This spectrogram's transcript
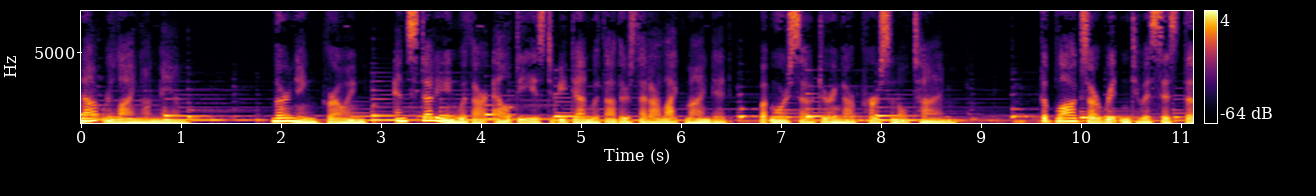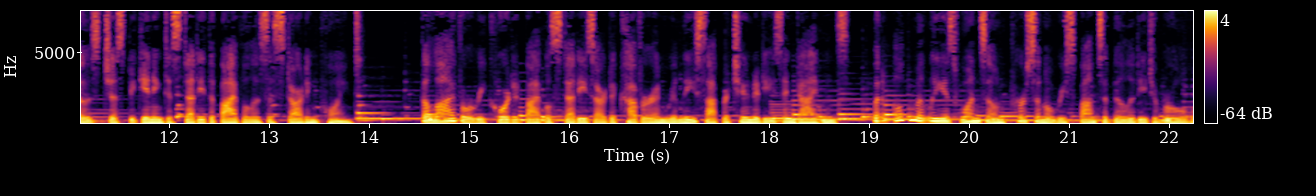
not relying on man. Learning, growing, and studying with our LD is to be done with others that are like minded, but more so during our personal time. The blogs are written to assist those just beginning to study the Bible as a starting point. The live or recorded Bible studies are to cover and release opportunities and guidance, but ultimately is one's own personal responsibility to rule,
